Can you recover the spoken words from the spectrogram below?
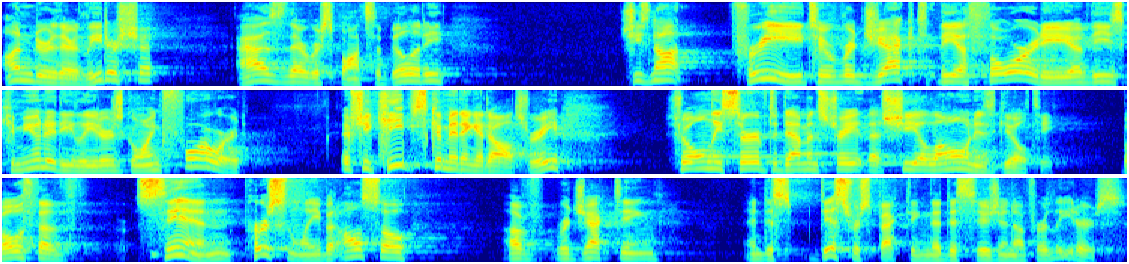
under their leadership as their responsibility. She's not free to reject the authority of these community leaders going forward. If she keeps committing adultery, she'll only serve to demonstrate that she alone is guilty, both of sin personally, but also of rejecting and dis- disrespecting the decision of her leaders.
